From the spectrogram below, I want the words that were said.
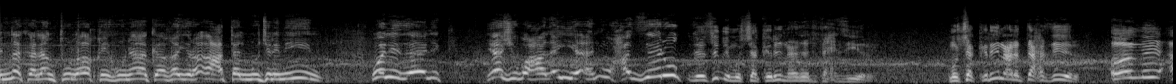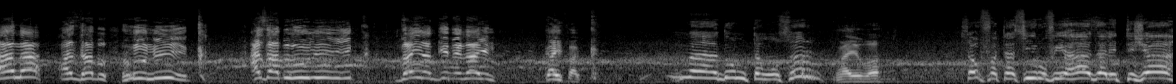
إنك لن تلاقي هناك غير أعتى المجرمين. ولذلك يجب علي أن أحذرك. يا سيدي متشكرين على التحذير. متشكرين على التحذير. قول لي أنا أذهب هناك أذهب هناك بين الجبلين. كيفك؟ ما دمت مصر. أيوه. سوف تسير في هذا الاتجاه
